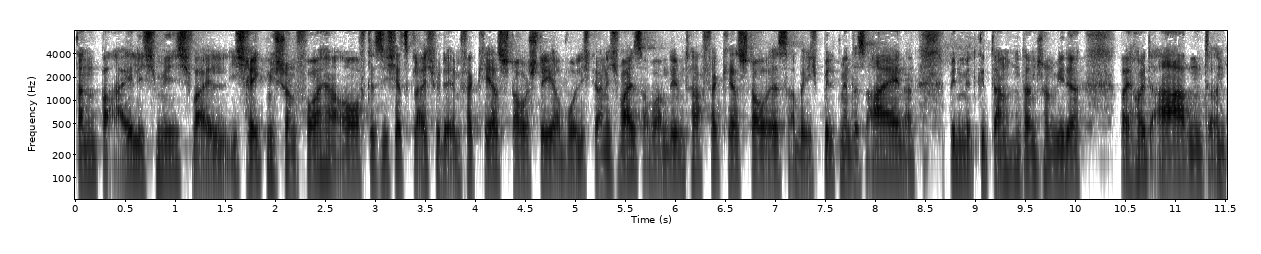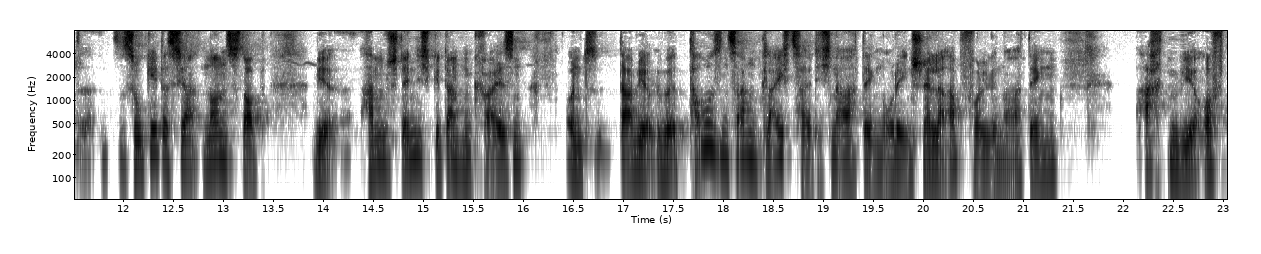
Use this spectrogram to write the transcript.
dann beeile ich mich, weil ich reg mich schon vorher auf, dass ich jetzt gleich wieder im Verkehrsstau stehe, obwohl ich gar nicht weiß, ob an dem Tag Verkehrsstau ist, aber ich bild mir das ein und bin mit Gedanken dann schon wieder bei heute Abend. Und so geht es ja nonstop. Wir haben ständig Gedankenkreisen. Und da wir über tausend Sachen gleichzeitig nachdenken oder in schneller Abfolge nachdenken, achten wir oft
